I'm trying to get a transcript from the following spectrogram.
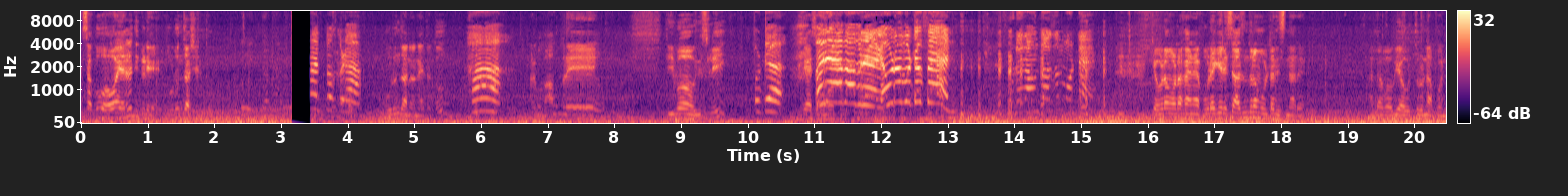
असा खूप हवा आहे ना तिकडे. उडून जाशील तू. हात पकडा. उडून जाणार नाही तर तू? हा. अरे बापरे. ती बघ दिसली? कुठं? काय अरे सांगू? बापरे एवढा मोठा फॅन पुढे जाऊन तर अजून मोठा आहे. केवढा मोठा फॅन आहे. पुढे गेलीस तर अजून तुला मोठा दिसणार आहे. आता बघूया उतरून आपण.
